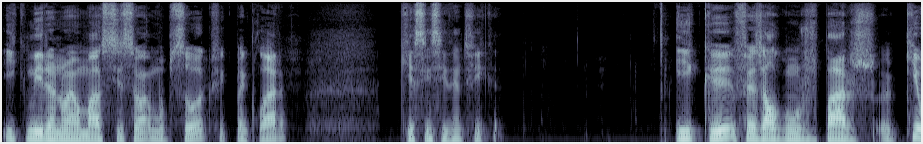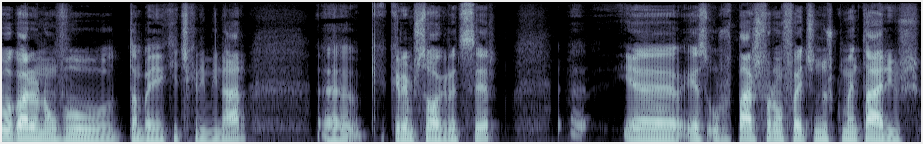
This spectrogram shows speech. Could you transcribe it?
Icomira não é uma associação, é uma pessoa, que fique bem claro, que assim se identifica. E que fez alguns reparos que eu agora não vou também aqui discriminar, uh, que queremos só agradecer. Uh, esse, os reparos foram feitos nos comentários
